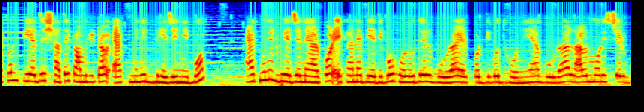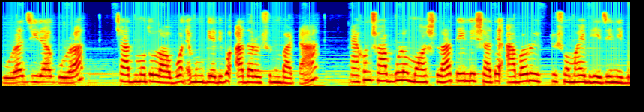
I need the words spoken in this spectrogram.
এখন পেঁয়াজের সাথে টমেটোটাও এক মিনিট ভেজে নিব। এক মিনিট ভেজে নেওয়ার পর এখানে দিয়ে দিব হলুদের গুঁড়া, এরপর দিব ধনিয়া গুঁড়া, লাল মরিচের গুঁড়া, জিরা গুঁড়া, স্বাদ মতো লবণ এবং দিয়ে দিব আদা, রসুন বাটা। এখন সবগুলো মশলা তেলের সাথে আবারও একটু সময় ভেজে নিব।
